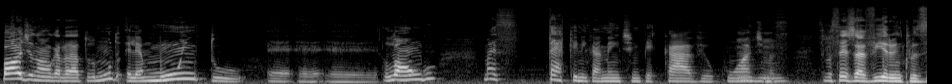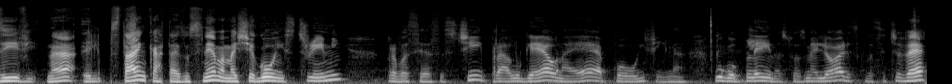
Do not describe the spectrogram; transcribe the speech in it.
pode não agradar a todo mundo, ele é muito é, é, é, longo, mas tecnicamente impecável, com ótimas. Se vocês já viram, inclusive, né, ele está em cartaz no cinema, mas chegou em streaming para você assistir, para aluguel na Apple, enfim, na Google Play, nas suas melhores que você tiver.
